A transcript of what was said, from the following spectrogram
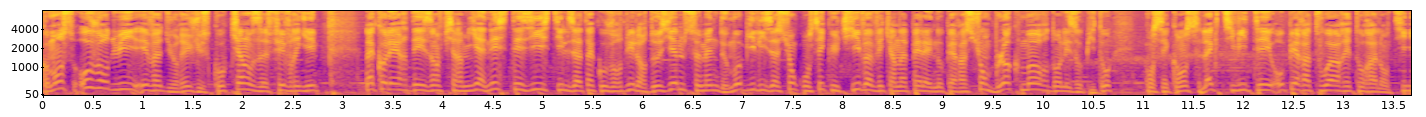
commence aujourd'hui et va durer jusqu'au 15 février. La colère des infirmiers anesthésistes, ils attaquent aujourd'hui leur deuxième semaine de mobilisation consécutive avec un appel à une opération bloc-mort dans les hôpitaux. Conséquence, l'activité opératoire est au ralenti.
